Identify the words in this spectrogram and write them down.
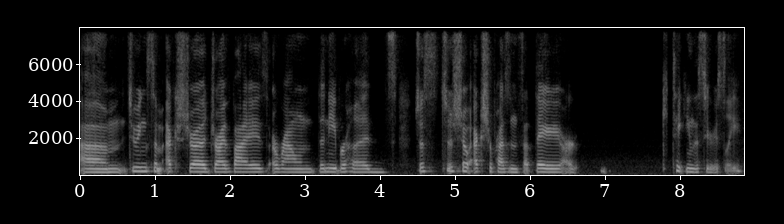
um, doing some extra drive-bys around the neighborhoods just to show extra presence that they are taking this seriously.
